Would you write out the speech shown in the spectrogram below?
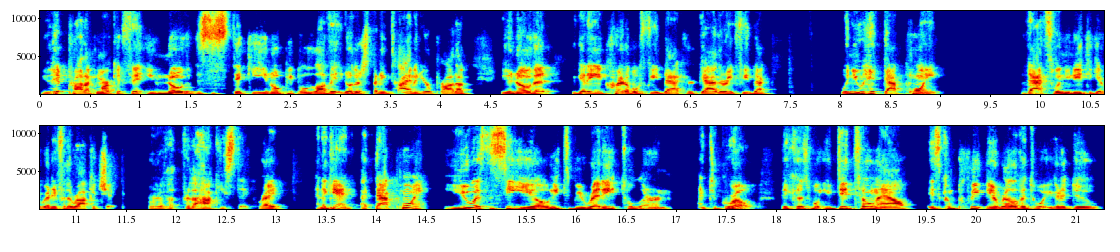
you hit product market fit. You know that this is sticky. You know people love it. You know they're spending time in your product. You know that you're getting incredible feedback. You're gathering feedback. When you hit that point, that's when you need to get ready for the rocket ship or for the hockey stick, right? And again, at that point, you as the CEO need to be ready to learn and to grow because what you did till now is completely irrelevant to what you're going to do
